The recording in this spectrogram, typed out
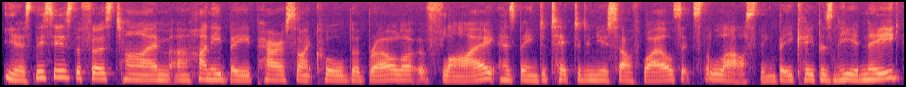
Yes, this is the first time a honeybee parasite called the braula fly has been detected in New South Wales. It's the last thing beekeepers here need.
